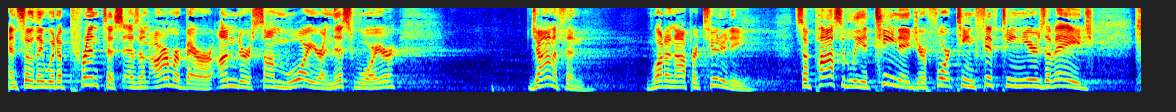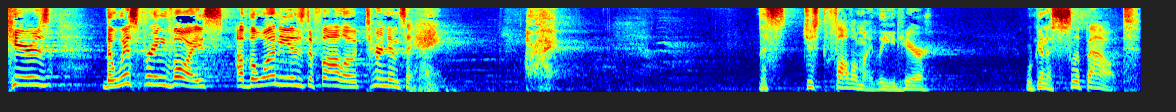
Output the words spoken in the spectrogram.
And so they would apprentice as an armor bearer under some warrior, and this warrior, Jonathan, what an opportunity. So, possibly a teenager, 14, 15 years of age, hears the whispering voice of the one he is to follow turn to him and say, Hey, all right, let's just follow my lead here. We're going to slip out.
